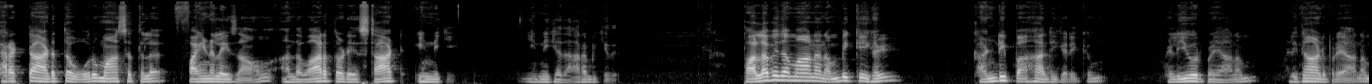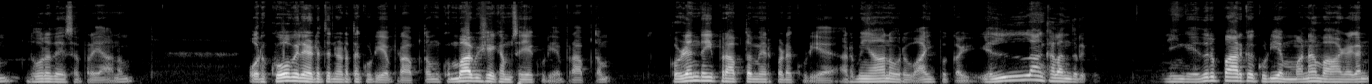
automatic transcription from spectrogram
கரெக்டாக அடுத்த ஒரு மாதத்தில் ஃபைனலைஸ் ஆகும். அந்த வாரத்தோடைய ஸ்டார்ட் இன்னைக்கு. இன்னைக்கு அது ஆரம்பிக்குது. பலவிதமான நம்பிக்கைகள் கண்டிப்பாக அதிகரிக்கும். வெளியூர் பிரயாணம் வெளிநாடு பிரயாணம் தூரதேச பிரயாணம் ஒரு கோவிலை எடுத்து நடத்தக்கூடிய பிராப்தம் கும்பாபிஷேகம் செய்யக்கூடிய பிராப்தம் குழந்தை பிராப்தம் ஏற்படக்கூடிய அருமையான ஒரு வாய்ப்புகள் எல்லாம் கலந்துருக்கு. நீங்கள் எதிர்பார்க்கக்கூடிய மனவாழகன்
